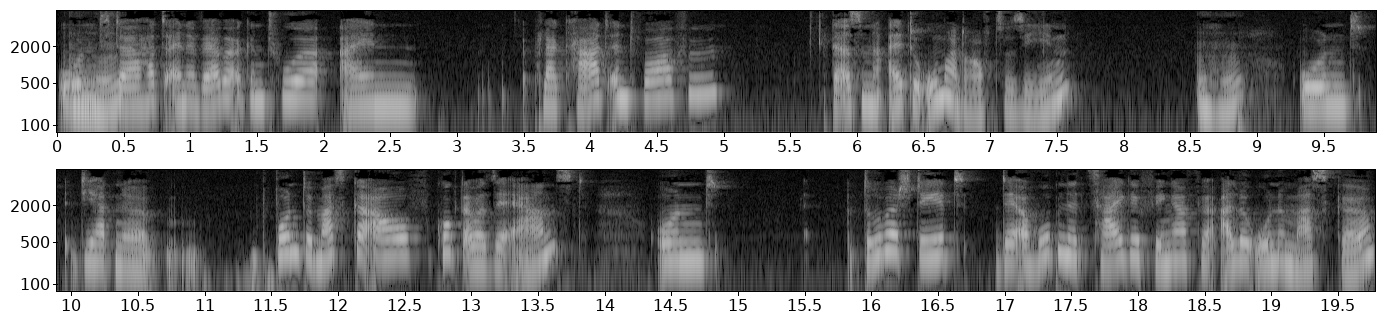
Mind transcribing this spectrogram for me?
Und Mhm. da hat eine Werbeagentur ein Plakat entworfen. Da ist eine alte Oma drauf zu sehen. Und die hat eine bunte Maske auf, guckt aber sehr ernst. Und drüber steht der erhobene Zeigefinger für alle ohne Maske.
